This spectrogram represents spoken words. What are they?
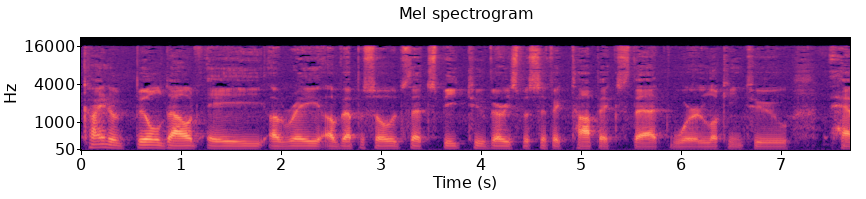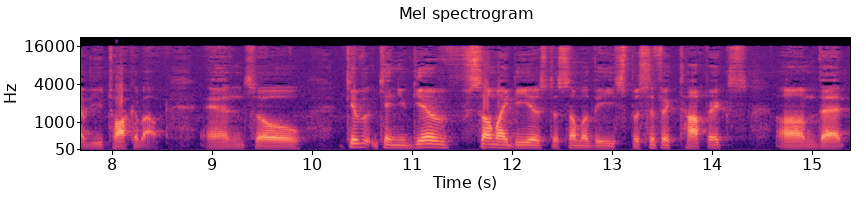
kind of build out a array of episodes that speak to very specific topics that we're looking to have you talk about. And so, give can you give some ideas to some of the specific topics um, that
